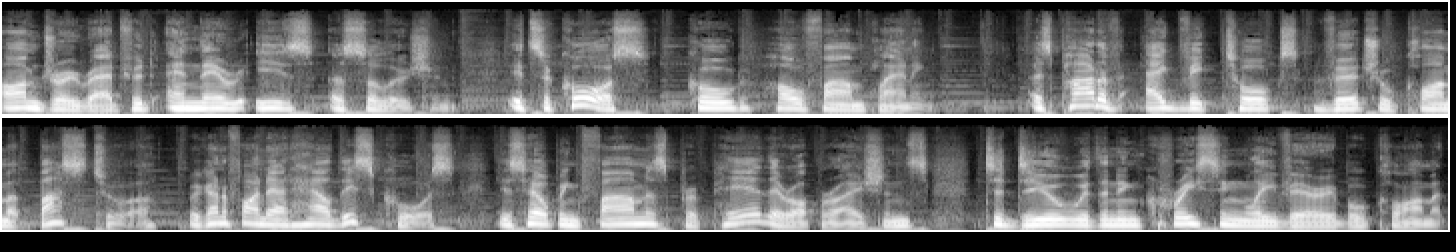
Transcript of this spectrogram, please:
I'm Drew Radford, and there is a solution. It's a course called Whole Farm Planning. As part of AgVic Talks virtual climate bus tour, we're going to find out how this course is helping farmers prepare their operations to deal with an increasingly variable climate.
